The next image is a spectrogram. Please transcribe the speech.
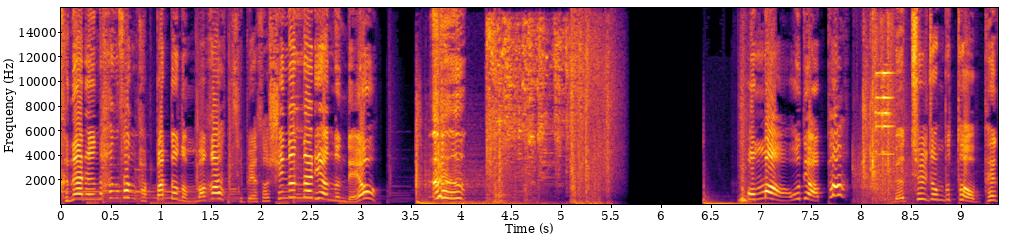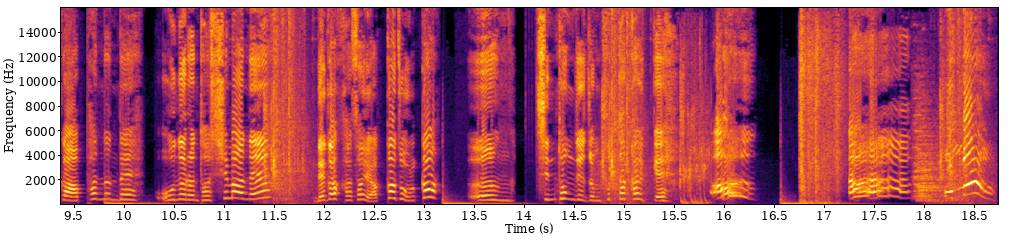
그날은 항상 바빴던 엄마가 집에서 쉬는 날이었는데요. 엄마, 어디 아파? 며칠 전부터 배가 아팠는데 오늘은 더 심하네? 내가 가서 약 가져올까? 응, 진통제 좀 부탁할게. 아! 아! 엄마!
